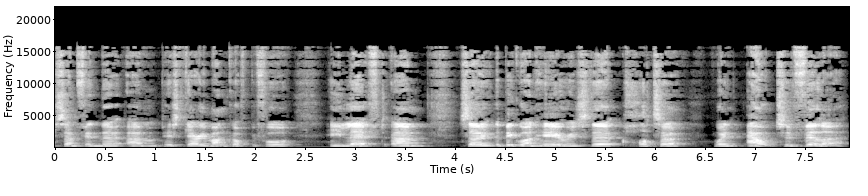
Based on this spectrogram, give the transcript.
something that um, pissed Gary Monk off before he left. Um, so the big one here is that Jota went out to Villa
